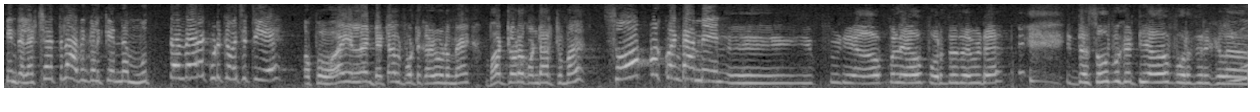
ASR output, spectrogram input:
இந்த லட்சணத்துல அதுங்களுக்கு என்ன முத்தம் வேற குடுக்க வச்சுட்டியே? அப்போ வாயெல்லாம் டெட்டால் போட்டு கழுவணுமே? பாட்டிலோட கொண்டாட்டுமா சோப்பு கொண்டாமே இப்படி ஆம்பளையா பிறந்ததை விட இந்த சோப்பு கட்டியா பிறந்திருக்கலாம்.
